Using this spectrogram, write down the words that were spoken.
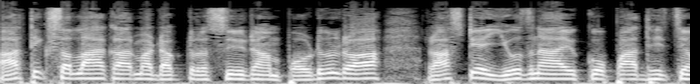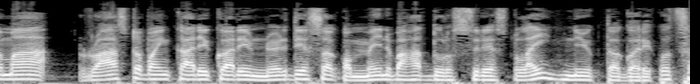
आर्थिक सल्लाहकारमा डाक्टर श्रीराम पौडेल र राष्ट्रिय योजना आयोगको उपाध्यक्षमा राष्ट्र बैंक कार्यकारी निर्देशक मेन बहादुर श्रेष्ठलाई नियुक्त गरेको छ।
